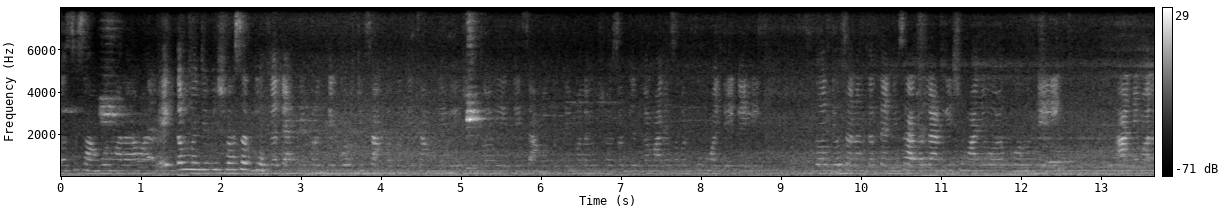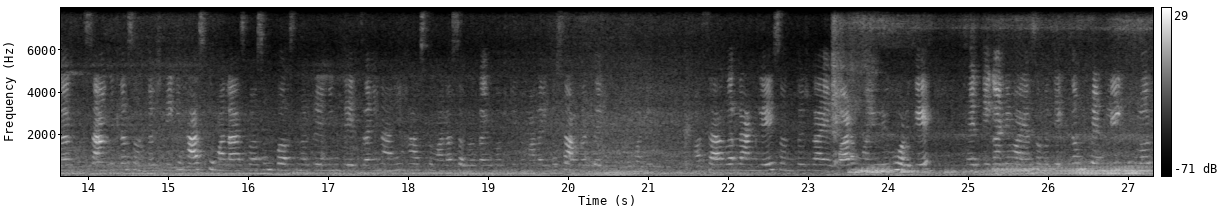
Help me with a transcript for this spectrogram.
असं सांगून मला एकदम म्हणजे विश्वासात घेतलं त्यांनी प्रत्येक गोष्टी सांगत होते चांगले येशूचं हे ते सांगत होते. मला विश्वासात घेतलं माझ्यासोबत खूप मैत्री केली. दोन दिवसानंतर त्यांनी सागर लांडगेशी माझी ओळख करून दिली. आणि मला सांगितलं संतोषने की हाच तुम्हाला आजपासून पर्सनल ट्रेनिंग देत जाईन आणि हाच तुम्हाला सगळं काही गोष्टी तुम्हाला इथं सांगत जाईल मध्ये सागर लांडगे संतोष गायकवाड मयुरी घोडके या तिघांनी माझ्यासोबत एकदम फ्रेंडली क्लोज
